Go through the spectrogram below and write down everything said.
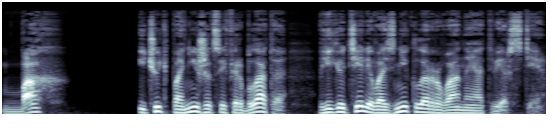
Бах! И чуть пониже циферблата в ее теле возникло рваное отверстие.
